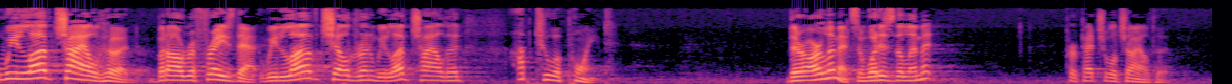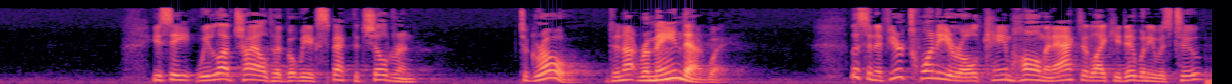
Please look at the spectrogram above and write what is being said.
We love childhood, but I'll rephrase that. We love children, we love childhood up to a point. There are limits. And what is the limit? Perpetual childhood. You see, we love childhood, but we expect the children to grow, to not remain that way. Listen, if your 20 year old came home and acted like he did when he was two,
